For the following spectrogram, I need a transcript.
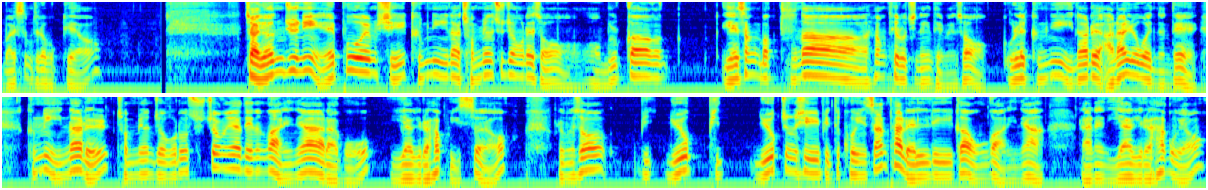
말씀드려볼게요. 자 연준이 FOMC 금리 인하 전면 수정을 해서 어, 물가 예상 막 둔화 형태로 진행되면서 원래 금리 인하를 안 하려고 했는데 금리 인하를 전면적으로 수정해야 되는 거 아니냐라고 이야기를 하고 있어요. 그러면서 비- 뉴욕 비, 뉴욕 증시 비트코인 산타 랠리가 온 거 아니냐라는 이야기를 하고요.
